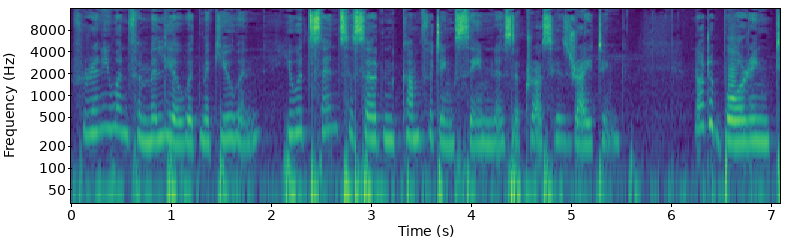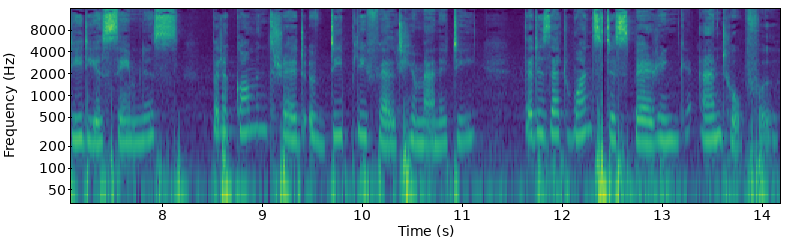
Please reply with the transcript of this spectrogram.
For anyone familiar with McEwan, you would sense a certain comforting sameness across his writing. Not a boring, tedious sameness, but a common thread of deeply felt humanity that is at once despairing and hopeful.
